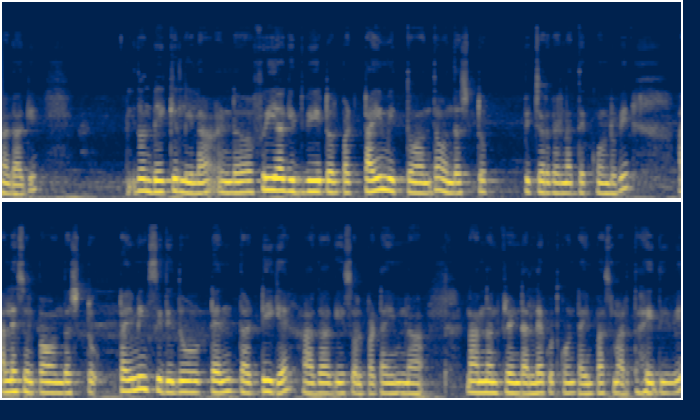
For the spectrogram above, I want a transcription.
ಹಾಗಾಗಿ ಇದೊಂದು ಬೇಕಿರಲಿಲ್ಲ. ಆ್ಯಂಡ್ ಫ್ರೀಯಾಗಿದ್ವಿ ಸ್ವಲ್ಪ ಟೈಮ್ ಇತ್ತು ಅಂತ ಒಂದಷ್ಟು ಪಿಕ್ಚರ್ಗಳನ್ನ ತೆಕ್ಕೊಂಡ್ವಿ. ಅಲ್ಲೇ ಸ್ವಲ್ಪ ಒಂದಷ್ಟು ಟೈಮಿಂಗ್ಸ್ ಇದ್ದಿದ್ದು ಟೆನ್ ತರ್ಟಿಗೆ ಹಾಗಾಗಿ ಸ್ವಲ್ಪ ಟೈಮ್ನ ನಾನು ನನ್ನ ಫ್ರೆಂಡ್ ಅಲ್ಲೇ ಕೂತ್ಕೊಂಡು ಟೈಮ್ ಪಾಸ್ ಮಾಡ್ತಾ ಇದ್ದೀವಿ.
